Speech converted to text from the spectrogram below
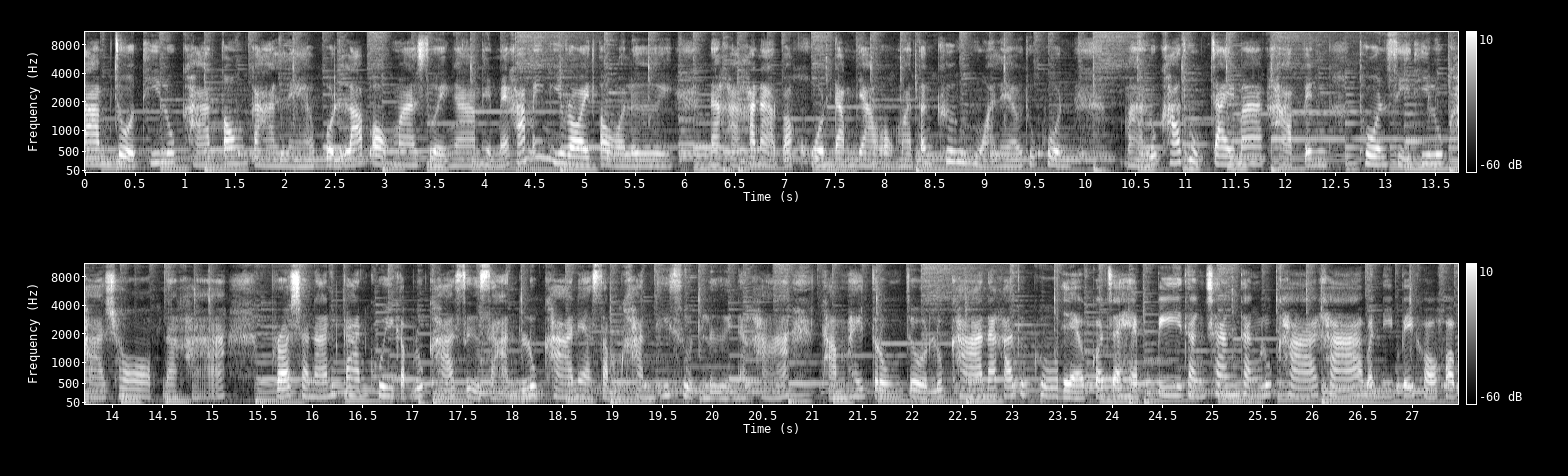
ตามโจทย์ที่ลูกค้าต้องการแล้วผลลัพธ์ออกมาสวยงามเห็นไหมคะ ไม่มีรอยต่อเลยนะคะ ขนาดว่าโคนดำยาวออกมาตั้งครึ่งหัวแล้วทุกคน มาลูกค้าถูกใจมากค่ะ เป็นโทนสีที่ลูกค้าชอบนะคะ เพราะฉะนั้นการคุยกับลูกค้าสื่อสารลูกค้าเนี่ยสำคัญที่สุดเลยนะคะทำให้ตรงโจทย์ลูกค้านะคะทุกคน แล้วก็จะแฮปปี้ทั้งช่างทั้งลูกค้าค่ะ วันนี้เป้ขอขอบ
